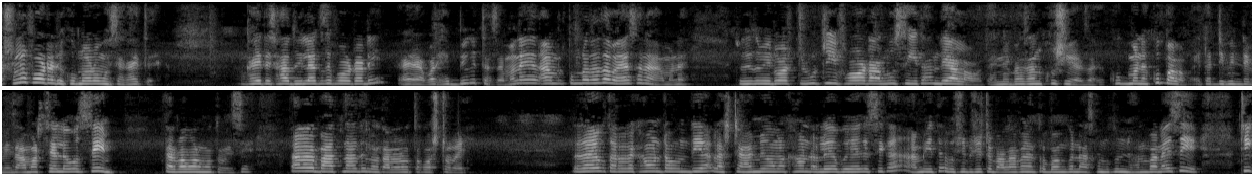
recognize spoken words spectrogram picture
আসলে ফটোটি খুব নরম হয়েছে খাইতে। খাইতে স্বাদই লাগছে পরোটাটি আবার হেভি করতেছে। মানে আমরা তোমরা দাদা ভাই আছে না? মানে যদি তুমি রুটি, পরোটা, লুচি তান দেওয়া লাও তাই বেজান খুশি হয়ে যায়। খুব মানে খুব ভালো পায় তার টিফিন টিফিন আমার ছেলেও সেম তার বাবার মতো হয়েছে। তার ভাত না দিলেও তার অত কষ্ট নাই। তো যাই হোক, তারা খাওয়ান টাউন দিয়া লাস্টে আমিও আমার খাওয়ানটা লইয়া বইয়া গেছি গা। আমি তো বেশি বেশি একটা বালা না তো বম করে আজকে নতুন ঝন বানাইছি। ঠিক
